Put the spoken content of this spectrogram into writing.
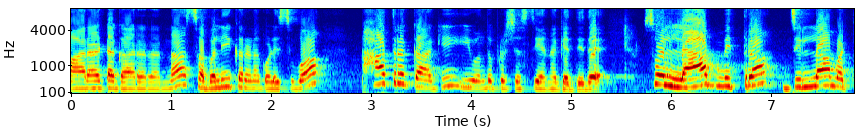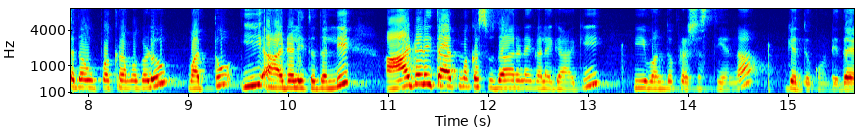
ಮಾರಾಟಗಾರರನ್ನ ಸಬಲೀಕರಣಗೊಳಿಸುವ ಪಾತ್ರಕ್ಕಾಗಿ ಈ ಒಂದು ಪ್ರಶಸ್ತಿಯನ್ನ ಗೆದ್ದಿದೆ. ಸೊ ಲ್ಯಾಬ್ ಮಿತ್ರ, ಜಿಲ್ಲಾ ಮಟ್ಟದ ಉಪಕ್ರಮಗಳು ಮತ್ತು ಈ ಆಡಳಿತದಲ್ಲಿ ಆಡಳಿತಾತ್ಮಕ ಸುಧಾರಣೆಗಳಿಗಾಗಿ ಈ ಒಂದು ಪ್ರಶಸ್ತಿಯನ್ನ ಗೆದ್ದುಕೊಂಡಿದೆ.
